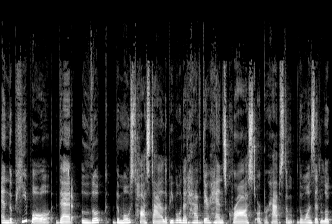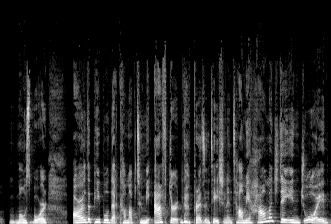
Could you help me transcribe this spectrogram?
and the people that look the most hostile, the people that have their hands crossed, or perhaps the, the ones that look most bored, are the people that come up to me after the presentation and tell me how much they enjoyed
